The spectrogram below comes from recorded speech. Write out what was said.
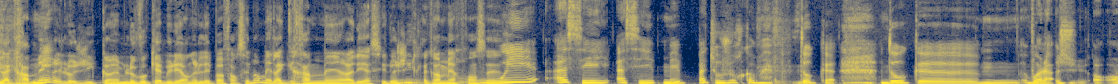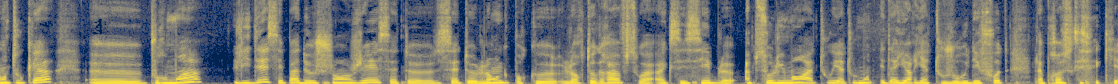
La grammaire Mais- est logique quand même. Le vocabulaire ne l'est pas forcément, mais la grammaire, elle est assez logique, la grammaire française. Oui, assez, assez, mais pas toujours quand même. Donc, euh, euh, voilà. En tout cas, euh, pour moi, l'idée c'est pas de changer cette euh, cette langue pour que l'orthographe soit accessible absolument à tout et à tout le monde. Et d'ailleurs, il y a toujours eu des fautes. La preuve, c'est que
